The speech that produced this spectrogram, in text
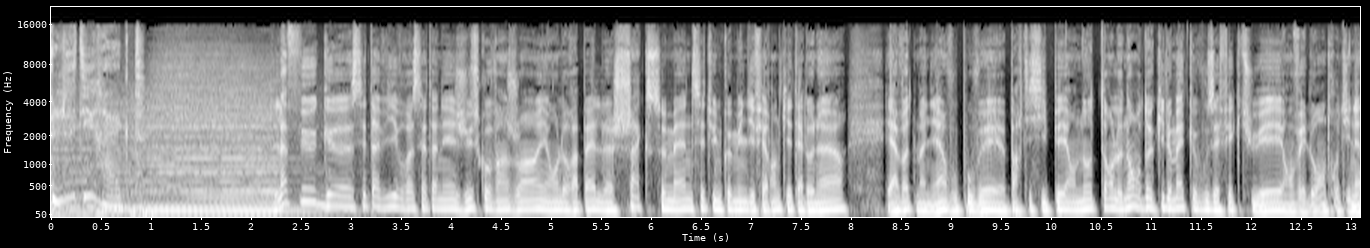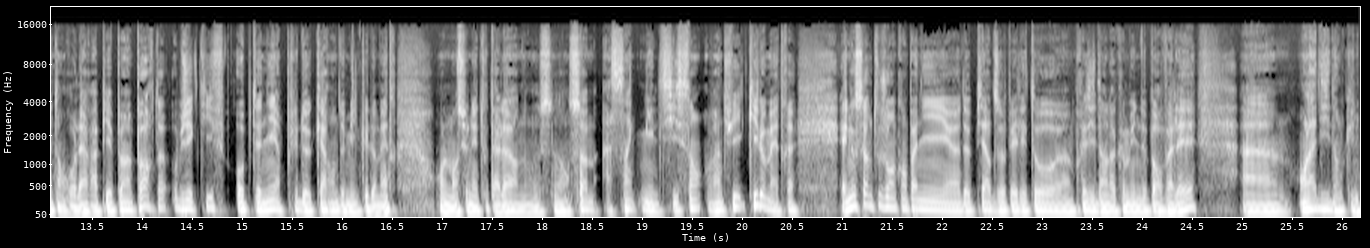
Le direct. La fugue, c'est à vivre cette année jusqu'au 20 juin et on le rappelle chaque semaine, c'est une commune différente qui est à l'honneur et à votre manière, vous pouvez participer en notant le nombre de kilomètres que vous effectuez en vélo, en trottinette, en roller, à pied, peu importe. Objectif, obtenir plus de 42 000 kilomètres. On le mentionnait tout à l'heure, nous en sommes à 5 628 kilomètres. Et nous sommes toujours en compagnie de Pierre Zoppeletto, président de la commune de Port-Valais. Euh, on l'a dit, donc une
